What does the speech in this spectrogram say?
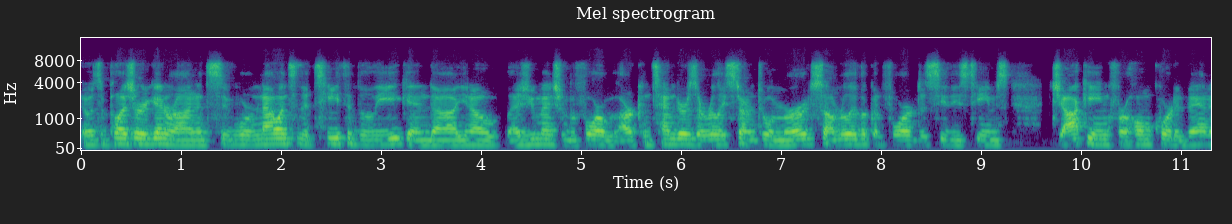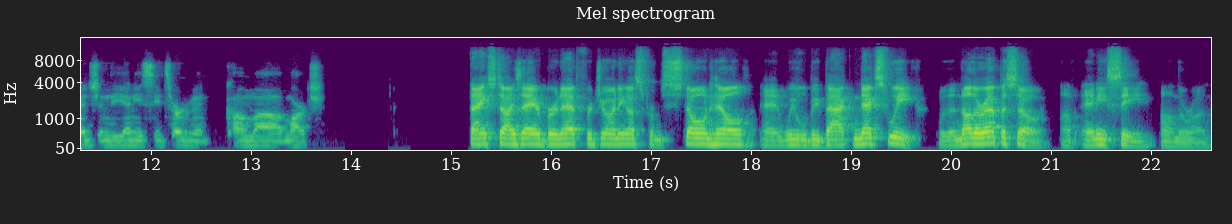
It was a pleasure again, Ron. It's we're now into the teeth of the league, and uh, you know, as you mentioned before, our contenders are really starting to emerge. So I'm really looking forward to see these teams jockeying for home court advantage in the NEC tournament come uh, March. Thanks to Isaiah Burnett for joining us from Stonehill, and we will be back next week with another episode of NEC Front Row.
